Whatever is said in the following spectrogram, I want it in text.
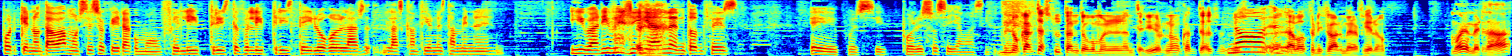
porque notábamos eso, que era como feliz, triste, feliz, triste, y luego las, las canciones también eh, iban y venían, entonces, eh, pues sí, por eso se llama así. No cantas tú tanto como en el anterior, ¿no? Cantas... No, la, eh, la voz principal me refiero. Bueno, en verdad,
